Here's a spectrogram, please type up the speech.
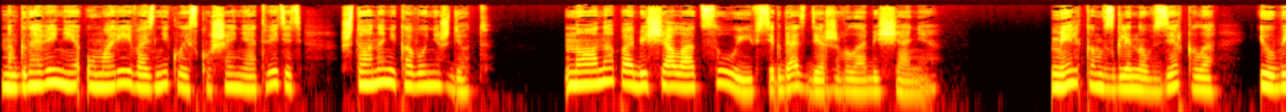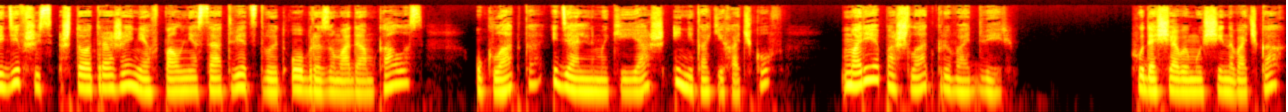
На мгновение у Марии возникло искушение ответить, что она никого не ждет. Но она пообещала отцу и всегда сдерживала обещания. Мельком взглянув в зеркало и убедившись, что отражение вполне соответствует образу мадам Каллас, укладка, идеальный макияж и никаких очков, Мария пошла открывать дверь. Худощавый мужчина в очках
